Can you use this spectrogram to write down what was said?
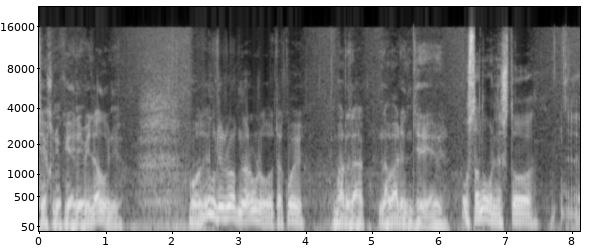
Техник я не видал у них. Вот. И лежу, обнаружил вот такой бардак, навален деревья. Установлено, что э,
